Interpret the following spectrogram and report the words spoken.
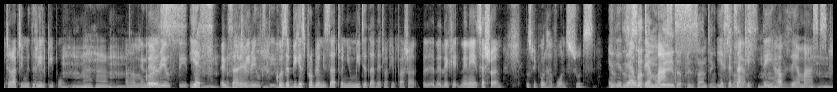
interacting with real people. Mm-hmm. Um, In their real state. Yes, exactly. Their real state. Because the biggest problem is that when you meet at that networking passion, uh, like uh, nene uh, session, those people have worn suits and they're there a with their masks. way they're presenting Yes, exactly. They mm-hmm. have their masks. Mm-hmm.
